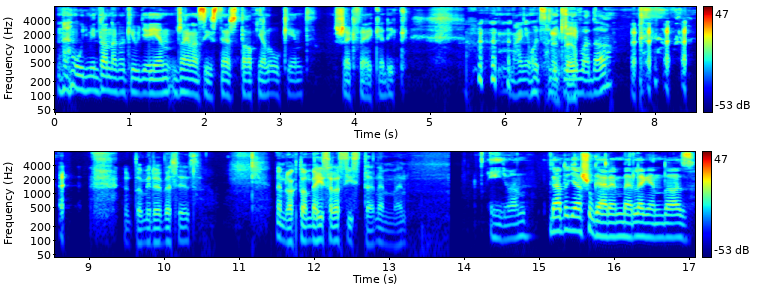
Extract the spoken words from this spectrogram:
Nem úgy, mint annak, aki ugye ilyen Giant Sisters tapnyalóként segfejkedik. Már nyolcadik évada. nem tudom, miről beszélsz. Nem raktam be, hiszen a Sister nem men. Így van. De hát ugye a sugárember legenda az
